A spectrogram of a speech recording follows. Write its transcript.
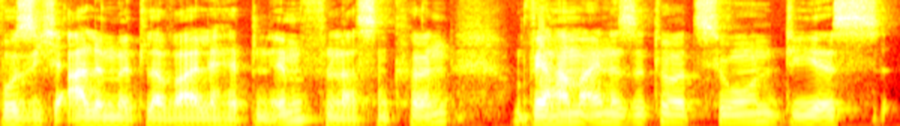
wo sich alle mittlerweile hätten impfen lassen können. Und wir haben eine Situation, die es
